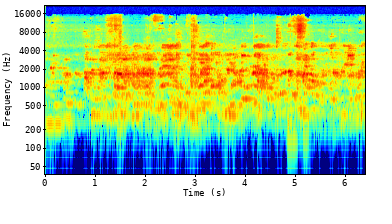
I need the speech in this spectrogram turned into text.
Oh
